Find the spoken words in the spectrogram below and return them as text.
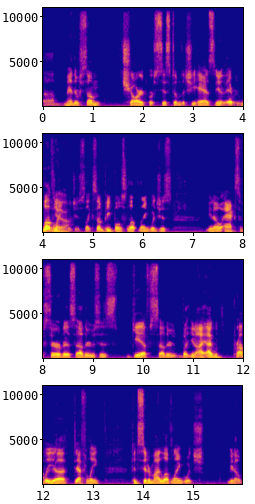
um, man, there's some chart or system that she has. You know, every, love yeah. languages. Like some people's love language is, you know, acts of service. Others is gifts. Others, but you know, I, I would probably uh, definitely consider my love language, you know,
